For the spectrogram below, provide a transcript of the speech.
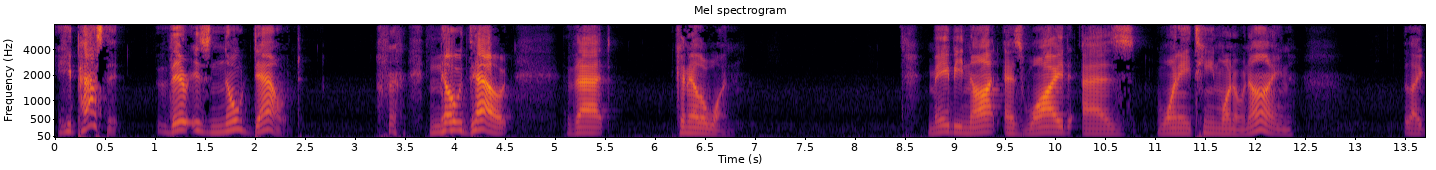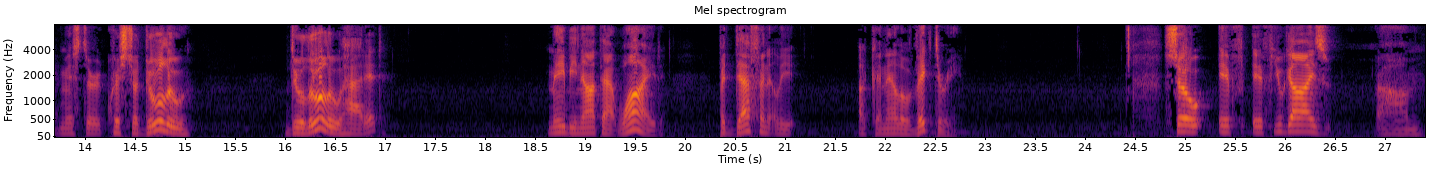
he passed it. There is no doubt, no doubt that Canelo won. Maybe not as wide as 118, 109, like Mr. Christodoulou Dululu had it. Maybe not that wide, but definitely a Canelo victory. So if if you guys, um,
